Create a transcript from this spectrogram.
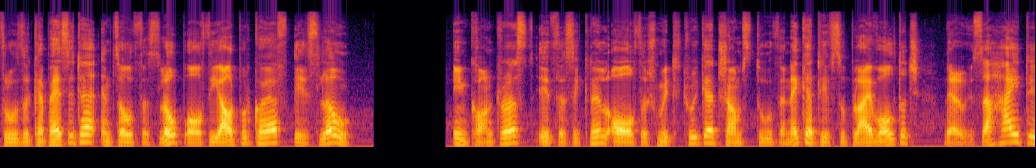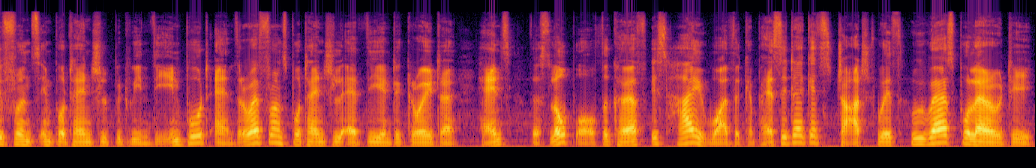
through the capacitor and so the slope of the output curve is low. In contrast, if the signal of the Schmitt trigger jumps to the negative supply voltage, there is a high difference in potential between the input and the reference potential at the integrator, hence the slope of the curve is high while the capacitor gets charged with reverse polarity.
